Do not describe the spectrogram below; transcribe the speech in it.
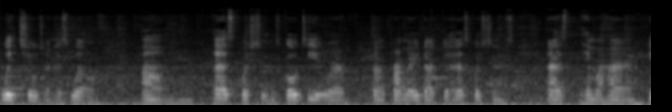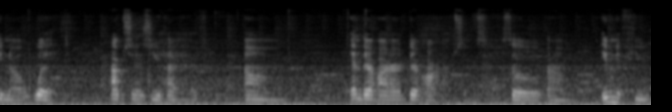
with children as well. Um, ask questions. Go to your uh, primary doctor. Ask questions. Ask him or her. You know what options you have. Um, and there are there are options. So um, even if you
